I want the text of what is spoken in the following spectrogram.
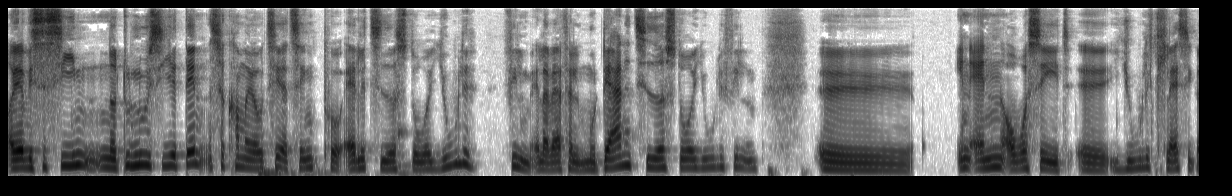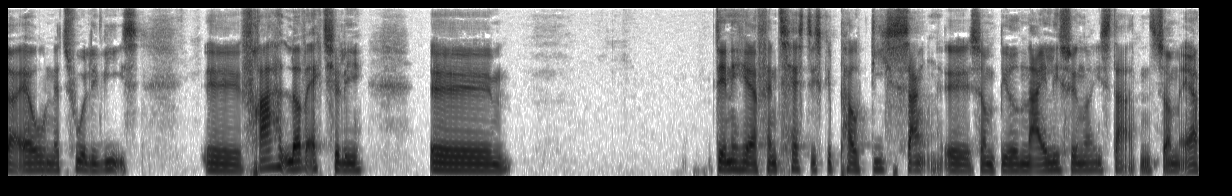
Og jeg vil så sige, når du nu siger den, så kommer jeg jo til at tænke på alle tiders store julefilm, eller i hvert fald moderne tiders store julefilm. Øh, en anden overset øh, juleklassiker er jo naturligvis øh, fra Love Actually, øh, denne her fantastiske paudi-sang, øh, som Bill Nighy synger i starten, som er,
